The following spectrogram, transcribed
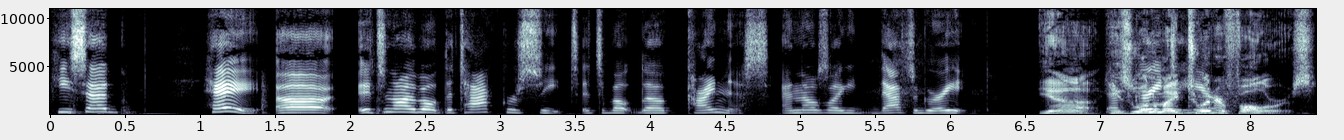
he said, "Hey, uh, it's not about the tax receipts. It's about the kindness." And I was like, "That's great." Yeah, he's That's one of my Twitter hear. followers.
